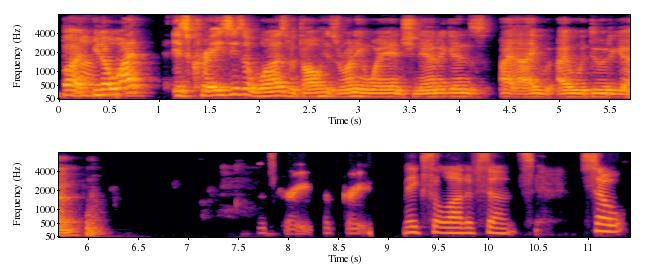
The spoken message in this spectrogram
But you know um, what? As crazy as it was with all his running away and shenanigans, I I, I would do it again. that's great that's great makes a lot of sense. So,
